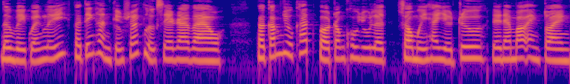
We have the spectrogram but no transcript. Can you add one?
đơn vị quản lý phải tiến hành kiểm soát lượt xe ra vào và cấm du khách vào trong khu du lịch sau 12 giờ trưa để đảm bảo an toàn.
